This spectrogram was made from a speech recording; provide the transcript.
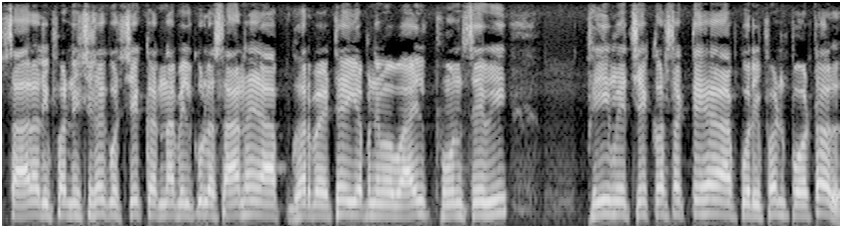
सारा रिफंड स्टेटस को चेक करना बिल्कुल आसान है। आप घर बैठे ही अपने मोबाइल फ़ोन से भी फ्री में चेक कर सकते हैं। आपको रिफंड पोर्टल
